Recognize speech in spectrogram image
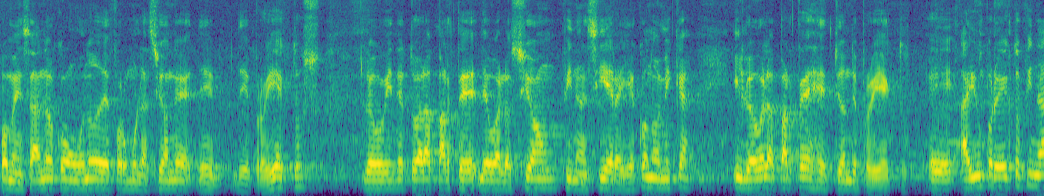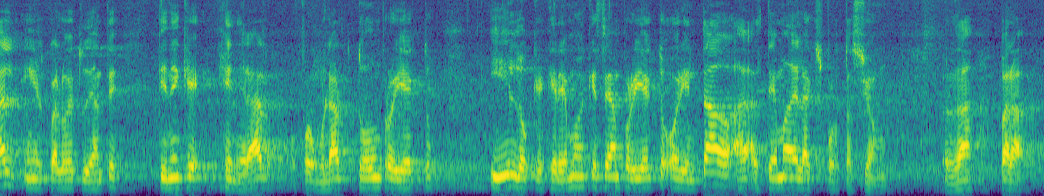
Comenzando con uno de formulación de, proyectos, luego viene toda la parte de evaluación financiera y económica y luego la parte de gestión de proyectos. Eh, hay un proyecto final en el cual los estudiantes tienen que generar o formular todo un proyecto y lo que queremos es que sean proyectos orientados al tema de la exportación, ¿verdad? Para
